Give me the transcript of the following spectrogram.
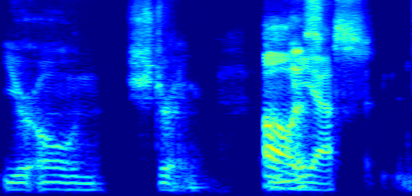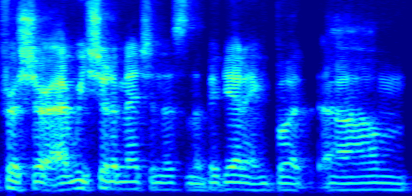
your own string. Oh Unless- yes. For sure. And we should have mentioned this in the beginning, but um,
